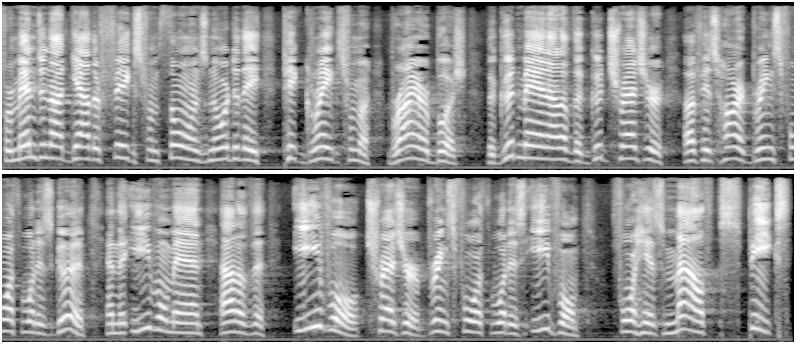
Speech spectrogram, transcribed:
For men do not gather figs from thorns, nor do they pick grapes from a briar bush. The good man out of the good treasure of his heart brings forth what is good, and the evil man out of the evil treasure brings forth what is evil, for his mouth speaks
